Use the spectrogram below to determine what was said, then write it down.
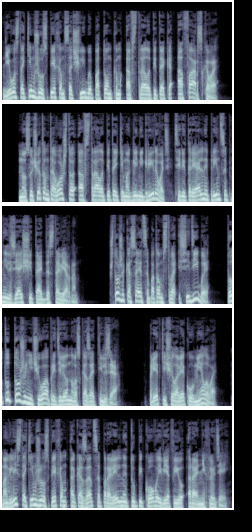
его с таким же успехом сочли бы потомком австралопитека афарского. Но с учетом того, что австралопитеки могли мигрировать, территориальный принцип нельзя считать достоверным. Что же касается потомства Сидибы, то тут тоже ничего определенного сказать нельзя. Предки человека умелого могли с таким же успехом оказаться параллельной тупиковой ветвью ранних людей.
